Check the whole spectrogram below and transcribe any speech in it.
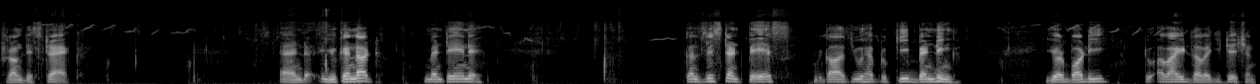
from this track and you cannot maintain a consistent pace because you have to keep bending your body to avoid the vegetation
